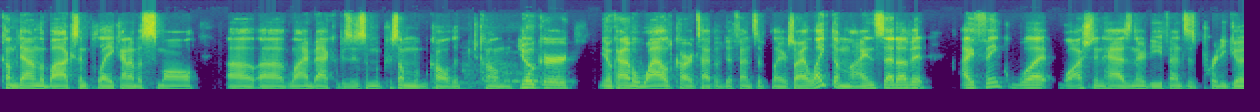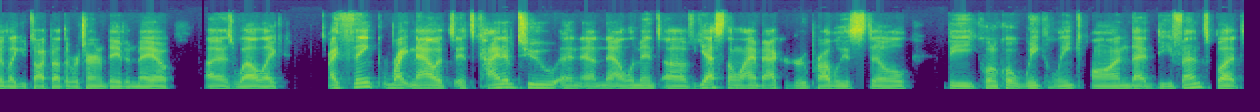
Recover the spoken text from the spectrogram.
come down the box and play kind of a small uh, uh, linebacker position. Some some of them call the call him the Joker, you know, kind of a wild card type of defensive player. So I like the mindset of it. I think what Washington has in their defense is pretty good. Like you talked about the return of David Mayo uh, as well. Like I think right now it's it's kind of to an, an element of yes, the linebacker group probably is still the quote unquote weak link on that defense, but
